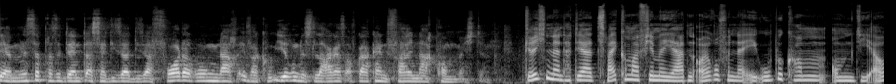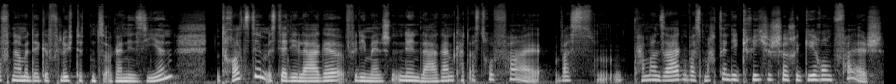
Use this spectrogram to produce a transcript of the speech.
der Ministerpräsident, dass er dieser, dieser Forderung nach Evakuierung des Lagers auf gar keinen Fall nachkommen möchte. Griechenland hat ja 2,4 Milliarden Euro von der EU bekommen, um die Aufnahme der Geflüchteten zu organisieren. Trotzdem ist ja die Lage für die Menschen in den Lagern katastrophal. Was kann man sagen, was macht denn die griechische Regierung falsch?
